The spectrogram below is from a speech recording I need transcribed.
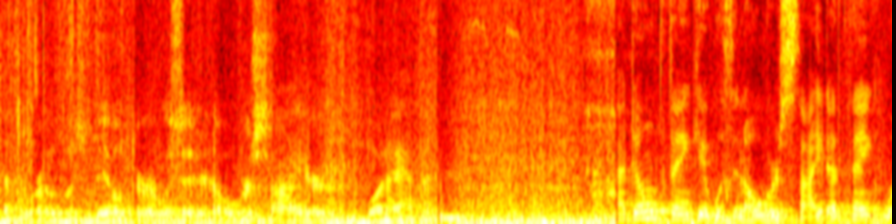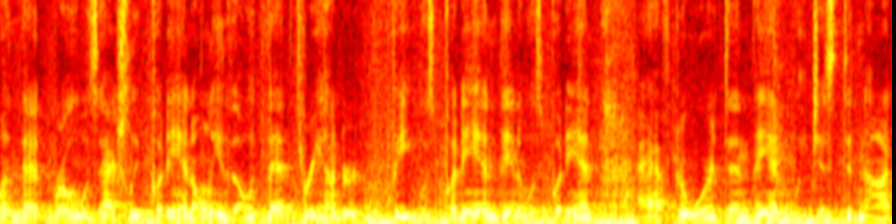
that the road was built, or was it an oversight, or what happened? I don't think it was an oversight. I think when that road was actually put in, only though that 300 feet was put in, then it was put in afterwards, and then we just did not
